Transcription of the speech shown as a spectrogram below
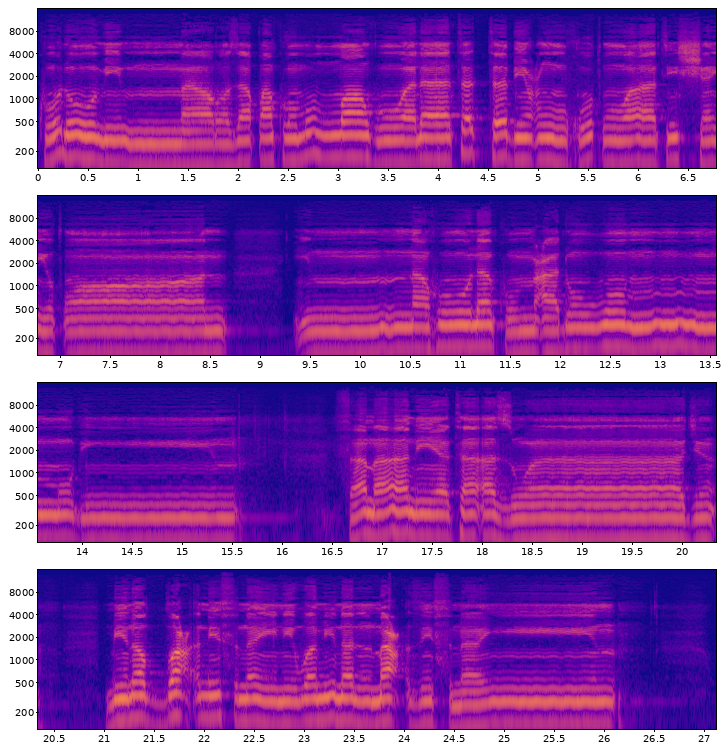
كلوا مما رزقكم الله ولا تتبعوا خطوات الشيطان إنه لكم عدو مبين ثمانية أزواج من الضأن اثنين ومن المعز اثنين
